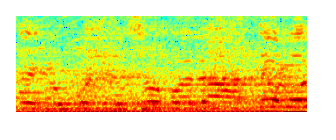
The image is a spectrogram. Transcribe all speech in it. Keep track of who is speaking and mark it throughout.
Speaker 1: Nigga, what you show, but I never.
